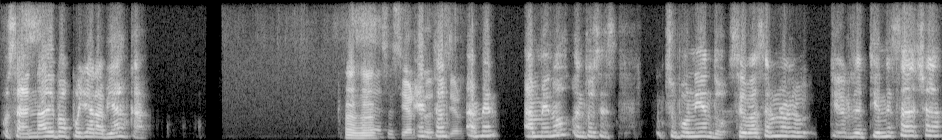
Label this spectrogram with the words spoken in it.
O sea, nadie va a apoyar a Bianca. Eso es cierto, entonces, es cierto. A, menos, entonces, suponiendo, se va a hacer una que retiene Sasha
